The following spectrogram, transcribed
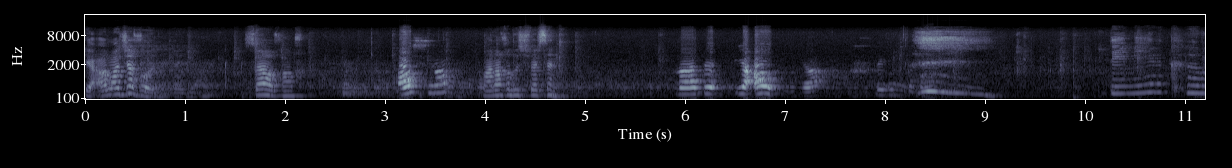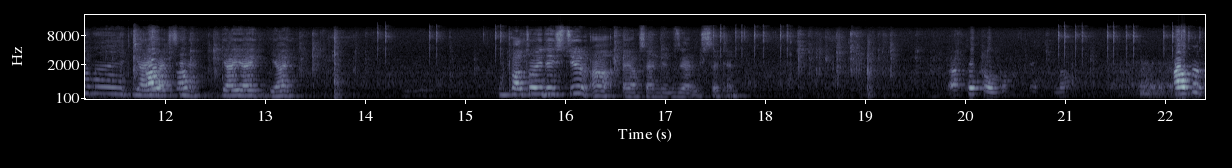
Ya alacak o elimde ya. Sağ ol kanka. Al şunu. Bana kılıç versene. Nerede? Ya al ya. Benim de. Demir kılıç. Yay Al, versene. Yay yay yay. Bu paltoyu da istiyorum. Aa, ya sen de güzelmiş zaten. Afet oldu. Al da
